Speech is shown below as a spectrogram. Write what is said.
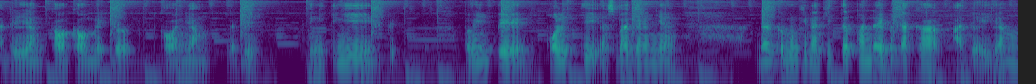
ada yang kawan-kawan mereka kawan yang lebih tinggi-tinggi pemimpin, politik dan sebagainya. Dan kemungkinan kita pandai bercakap, ada yang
